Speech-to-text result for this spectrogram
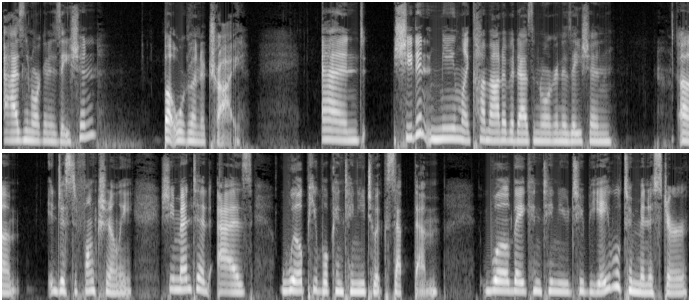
as an organization, but we're going to try. And she didn't mean like come out of it as an organization um, just functionally. She meant it as will people continue to accept them? Will they continue to be able to minister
